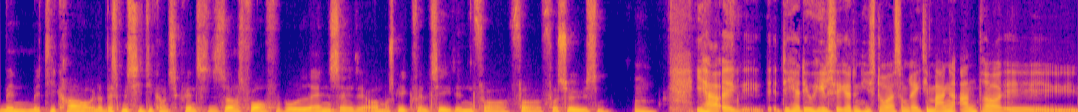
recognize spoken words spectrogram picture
men med de krav, eller hvad skal man sige, de konsekvenser, det så også får for både ansatte og måske kvalitet inden for, for, for servicen. Mm. I har, øh, det her det er jo helt sikkert en historie, som rigtig mange andre øh,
